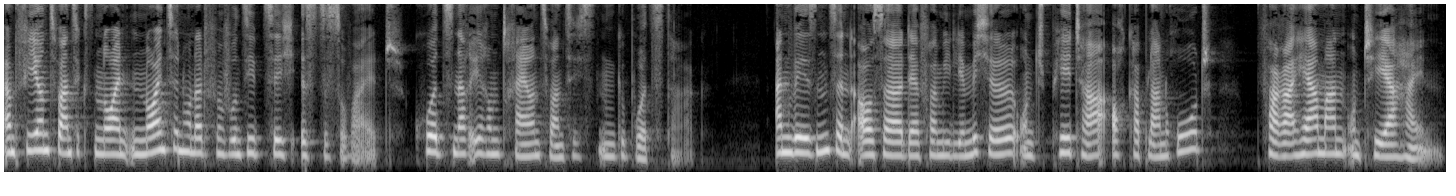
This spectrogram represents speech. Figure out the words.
Am 24.09.1975 ist es soweit, kurz nach ihrem 23. Geburtstag. Anwesend sind außer der Familie Michel und Peter auch Kaplan Roth, Pfarrer Hermann und Thea Hein.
